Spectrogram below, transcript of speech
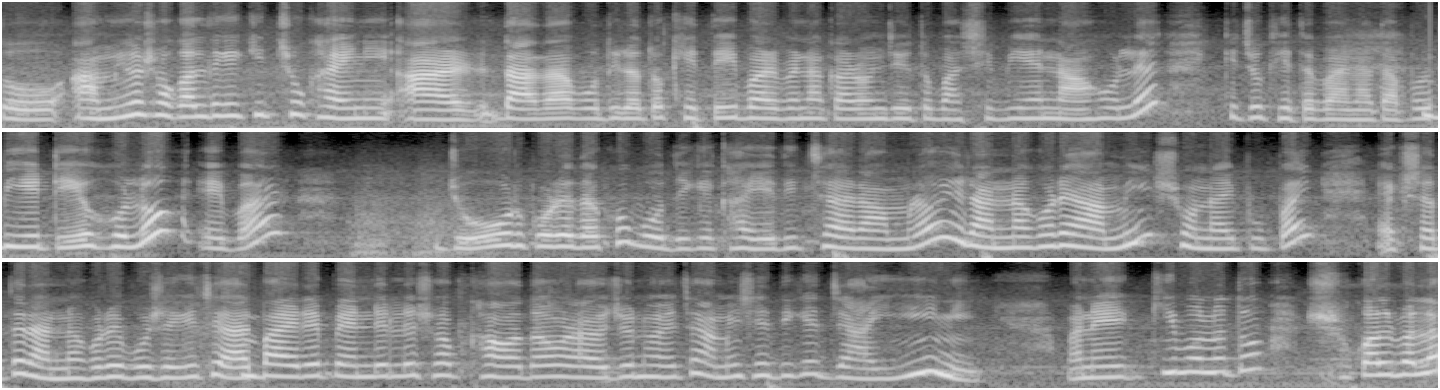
তো আমিও সকাল থেকে কিচ্ছু খাইনি, আর দাদা বৌদিরা তো খেতেই পারবে না, কারণ যেহেতু বাসি বিয়ে না হলে কিছু খেতে পারে না। তারপর বিয়ে টিয়ে হলো, এবার জোর করে দেখো বৌদিকে খাইয়ে দিচ্ছে আর আমরাও। এই রান্নাঘরে আমি, সোনাই, পুপাই একসাথে রান্নাঘরে বসে গেছি। আর বাইরে প্যান্ডেলে সব খাওয়া দাওয়ার আয়োজন হয়েছে, আমি সেদিকে যাইনি। মানে কি বলতো, সকালবেলা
